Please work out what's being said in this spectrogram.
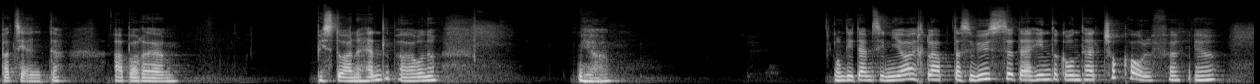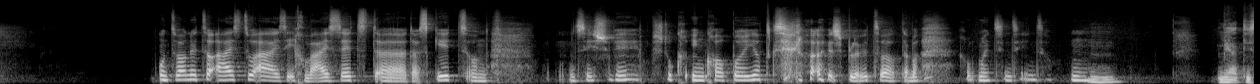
Patienten. Aber äh, bis dahin handelbar, oder? Ja. Und in dem Sinne, ja, ich glaube, das Wissen, der Hintergrund hat schon geholfen, ja. Und zwar nicht so eins zu eins. Ich weiß jetzt, äh, das gibt's und es ist wie ein Stück inkorporiert gewesen. das ist ein blödes Wort, aber kommt mir jetzt in den Sinn so. Mhm. Mhm wie hat dein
